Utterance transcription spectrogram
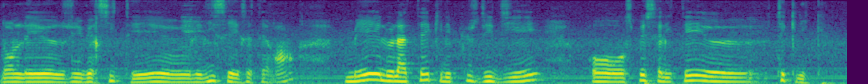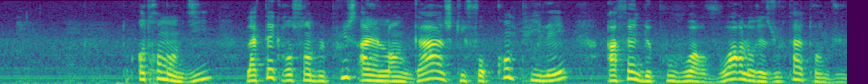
dans les universités, euh, les lycées, etc. Mais le LaTeX, il est plus dédié aux spécialités euh, techniques. autrement dit, la tech ressemble plus à un langage qu'il faut compiler afin de pouvoir voir le résultat attendu.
